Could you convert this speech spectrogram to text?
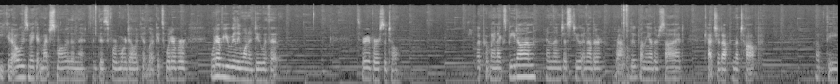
you could always make it much smaller than the, this for a more delicate look. It's whatever, whatever you really want to do with it. It's very versatile. I put my next bead on and then just do another wrap loop on the other side, catch it up in the top of the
